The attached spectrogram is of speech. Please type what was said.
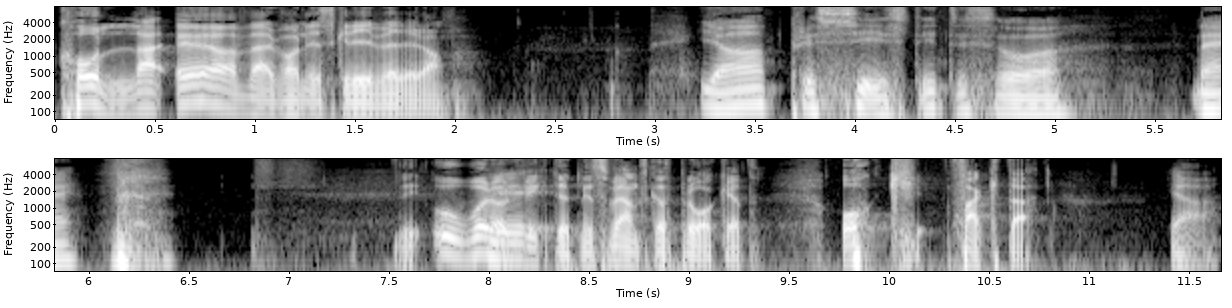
kolla över vad ni skriver i dem. Ja, precis. Det är inte så... Nej. Det är oerhört Det- viktigt med svenska språket och fakta. Ja.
